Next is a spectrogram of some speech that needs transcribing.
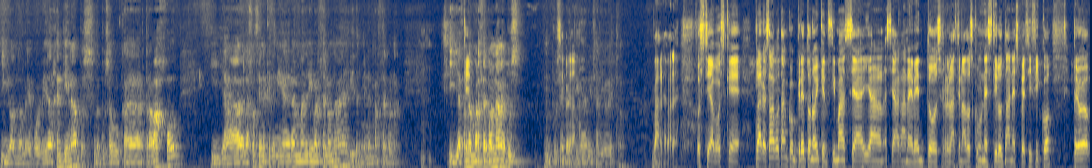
y cuando me volví a Argentina, pues me puse a buscar trabajo y ya las opciones que tenía eran Madrid y Barcelona y terminé en Barcelona. Y ya estando en Barcelona me puse, me puse a investigar y salió esto. Vale, vale. Hostia, pues que, claro, es algo tan concreto, ¿no? Y que encima se, se hagan eventos relacionados con un estilo tan específico. Pero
